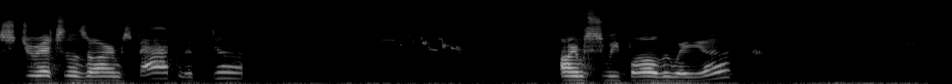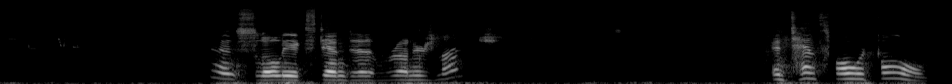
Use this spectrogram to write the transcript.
Stretch those arms back. Lift up. Arms sweep all the way up. And slowly extend to runner's lunge. Intense forward fold.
